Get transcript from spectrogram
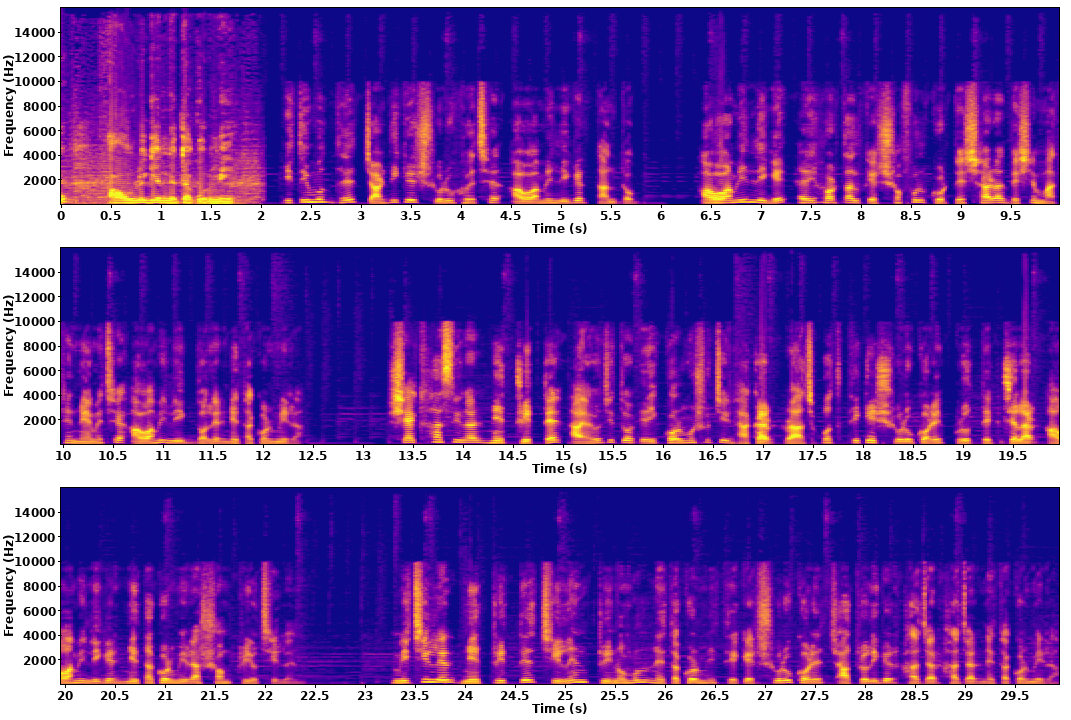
আওয়ামী লীগের নেতাকর্মী। ইতিমধ্যে চারদিকে শুরু হয়েছে আওয়ামী লীগের তাণ্ডব। আওয়ামী লীগে এই হরতালকে সফল করতে সারা দেশে মাঠে নেমেছে আওয়ামী লীগ দলের নেতাকর্মীরা। শেখ হাসিনার নেতৃত্বে আয়োজিত এই কর্মসূচি ঢাকার রাজপথ থেকে শুরু করে প্রত্যেক জেলার আওয়ামী লীগের নেতাকর্মীরা সক্রিয় ছিলেন। মিছিলের নেতৃত্বে ছিলেন তৃণমূল নেতাকর্মী থেকে শুরু করে ছাত্রলীগের হাজার হাজার নেতাকর্মীরা।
